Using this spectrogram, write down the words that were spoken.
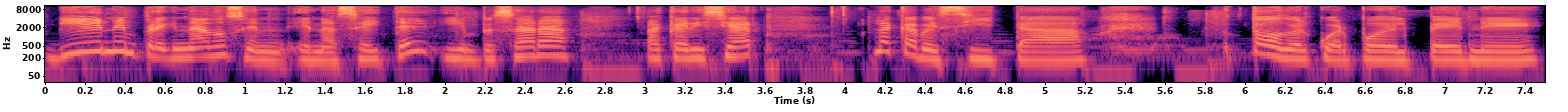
bien impregnados en, en aceite y empezar a acariciar la cabecita, todo el cuerpo del pene,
